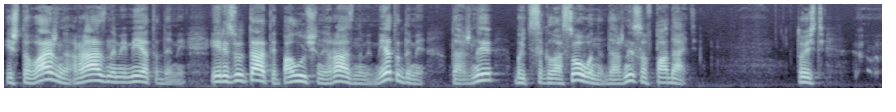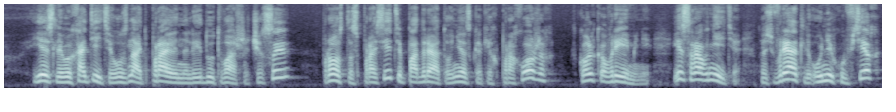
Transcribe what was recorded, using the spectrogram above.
и, что важно, разными методами. И результаты, полученные разными методами, должны быть согласованы, должны совпадать. То есть, если вы хотите узнать, правильно ли идут ваши часы, просто спросите подряд у нескольких прохожих, сколько времени, и сравните. То есть вряд ли у них у всех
